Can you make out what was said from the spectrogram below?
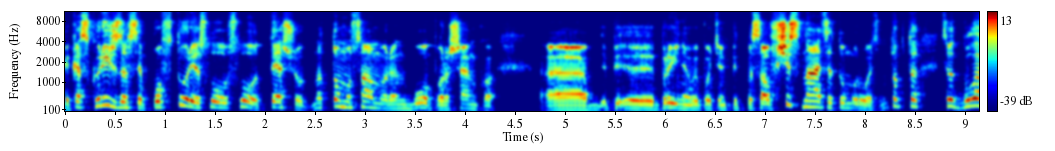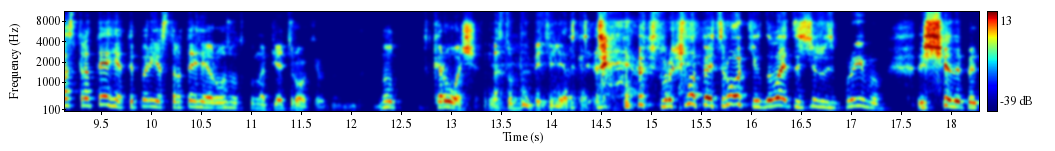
яка, скоріш за все, повторює слово в слово те, що на тому самому РНБО Порошенко е, е, прийняв і потім підписав в 16-му році. Ну, тобто, це от була стратегія, тепер є стратегія розвитку на 5 років. Ну, коротше. Наступна п'ятилетка. Пройшло 5 років, давайте ще щось приймемо. Ще на 5.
